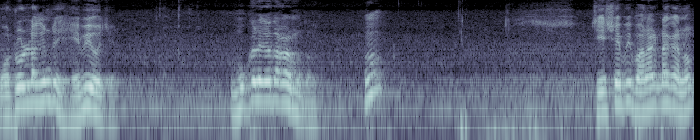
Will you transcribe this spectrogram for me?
পটলটা কিন্তু হেভি হয়েছে। মুখে লেগে থাকার মতন। হুম? যে শেপই বানাক না কেন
